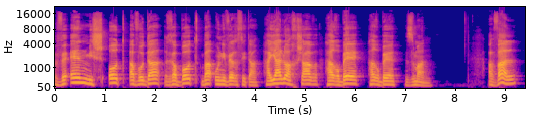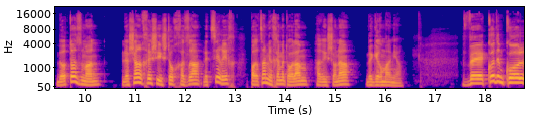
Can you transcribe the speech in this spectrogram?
ואין משעות עבודה רבות באוניברסיטה. היה לו עכשיו הרבה הרבה זמן. אבל באותו זמן, ישר אחרי שאשתו חזרה לציריך, פרצה מלחמת העולם הראשונה בגרמניה. וקודם כל,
